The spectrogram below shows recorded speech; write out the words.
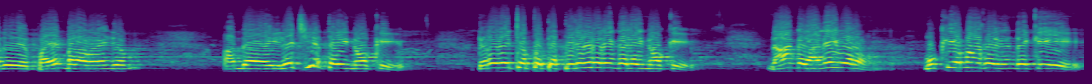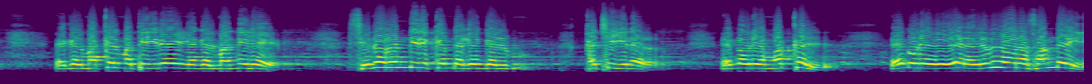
அது பயன்பட வேண்டும். அந்த இலட்சியத்தை நோக்கி நிறைவேற்றப்பட்ட பிரகடனங்களை நோக்கி நாங்கள் அனைவரும் முக்கியமாக இன்றைக்கு எங்கள் மக்கள் மத்தியிலே எங்கள் மண்ணிலே சிதறண்டிருக்கின்ற எங்கள் கட்சியினர் எங்களுடைய மக்கள் எங்களுடைய இல்லாத சந்ததி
